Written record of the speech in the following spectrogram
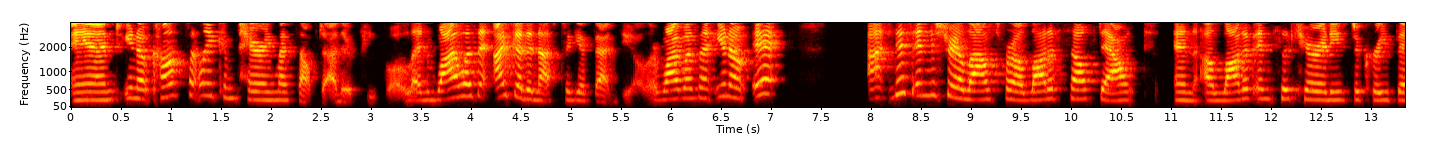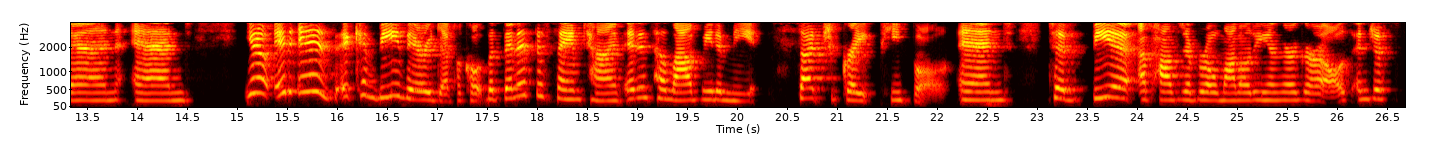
and, you know, constantly comparing myself to other people. And why wasn't I good enough to get that deal? Or why wasn't, you know, it, uh, this industry allows for a lot of self doubt and a lot of insecurities to creep in. And you know, it is, it can be very difficult, but then at the same time, it has allowed me to meet such great people and to be a, a positive role model to younger girls and just,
